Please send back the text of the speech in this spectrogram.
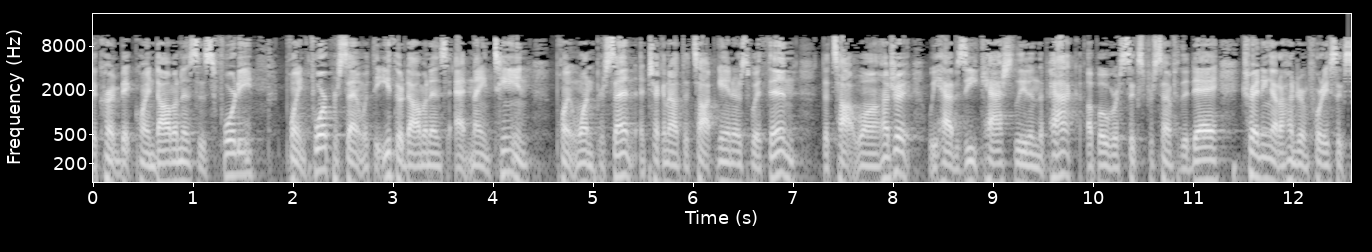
The current Bitcoin dominance is 40.4% with the Ether dominance at 19.1%. And checking out the top gainers within the top 100, we have Zcash lead in the pack up over 6% for the day, trading at $146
